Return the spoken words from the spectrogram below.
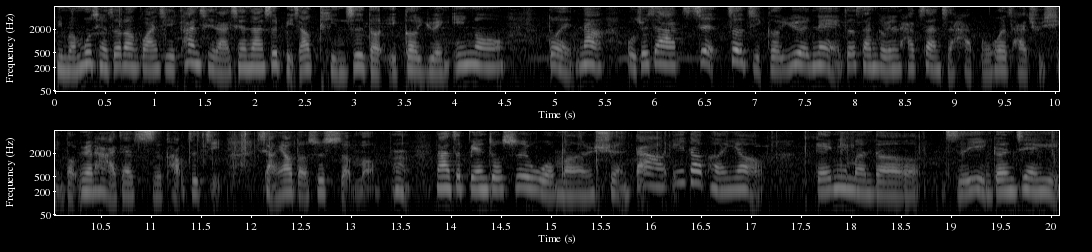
你们目前这段关系看起来现在是比较停滞的一个原因哦。对，那我觉得在这这几个月内，这三个月他暂时还不会采取行动，因为他还在思考自己想要的是什么。嗯，那这边就是我们选到一的朋友给你们的指引跟建议。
